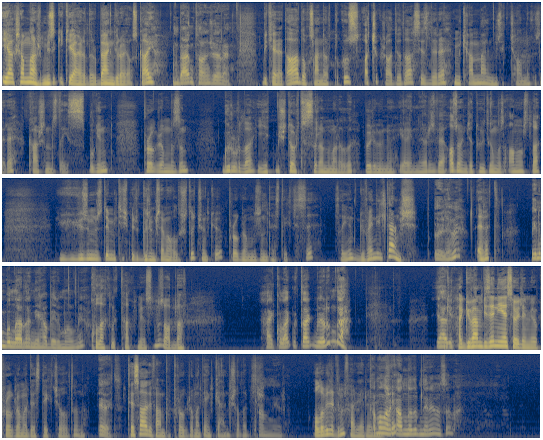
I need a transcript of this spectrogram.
İyi akşamlar. Müzik ikiye ayrılır. Ben Güray Oskay. Ben Tanju Eren. Bir kere daha 94.9 Açık Radyo'da sizlere mükemmel müzik çalmak üzere karşınızdayız. Bugün programımızın gururla 74 sıra numaralı bölümünü yayınlıyoruz ve az önce duyduğumuz anonsla yüzümüzde müthiş bir gülümseme oluştu. Çünkü programımızın destekçisi Sayın Güven İlter'miş. Öyle mi? Evet Benim bunlardan niye haberim olmuyor? kulaklık takmıyorsunuz ondan. Hay kulaklık takmıyorum da. Yani Ha, Güven bize niye söylemiyor programa destekçi olduğunu? evet Tesadüfen bu programa denk gelmiş olabilir. anlıyorum. Olabilir değil mi Feryal? öyle Tam olarak şey? anladım denemez ama.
